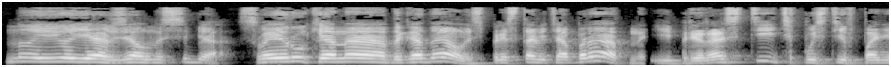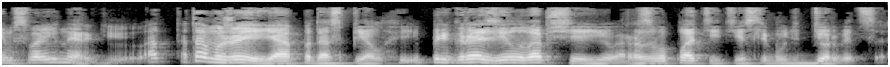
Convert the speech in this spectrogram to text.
но ее я взял на себя. Свои руки она догадалась приставить обратно и прирастить, пустив по ним свою энергию. А, а там уже и я подоспел и пригрозил вообще ее развоплотить, если будет дергаться.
